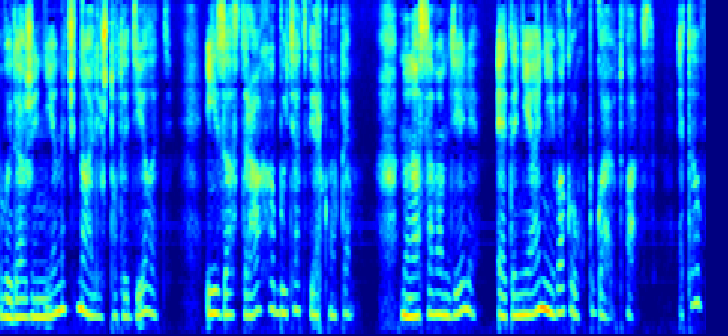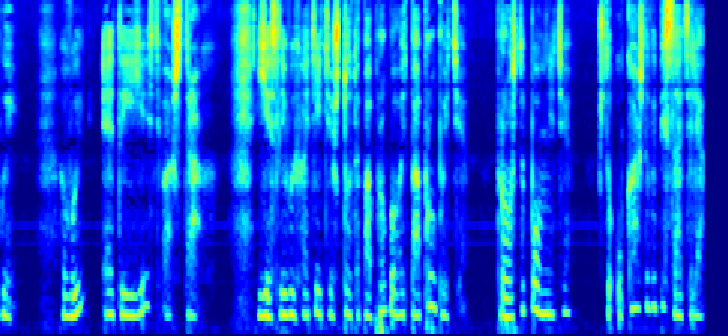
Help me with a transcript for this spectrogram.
вы даже не начинали что-то делать из-за страха быть отвергнутым. Но на самом деле это не они вокруг пугают вас. Это вы. Вы — это и есть ваш страх. Если вы хотите что-то попробовать, попробуйте. Просто помните, что у каждого писателя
